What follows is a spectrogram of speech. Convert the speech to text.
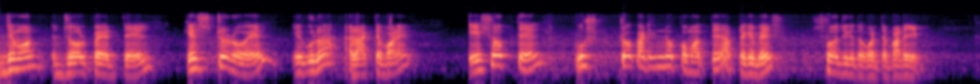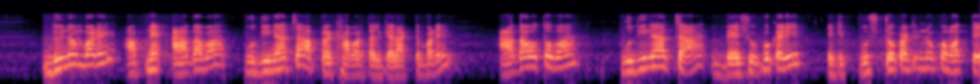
যেমন জলপাইয়ের তেল, কেস্টর অয়েল এগুলো রাখতে পারেন। এসব তেল কুষ্ঠকাঠিন্য কমাতে আপনাকে বেশ সহযোগিতা করতে পারে। দুই নম্বরে আপনি আদা বা পুদিনা চা আপনার খাবার তালিকায় রাখতে পারেন। আদা অথবা পুদিনা চা বেশ উপকারী। এটি কুষ্ঠকাঠিন্য কমাতে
